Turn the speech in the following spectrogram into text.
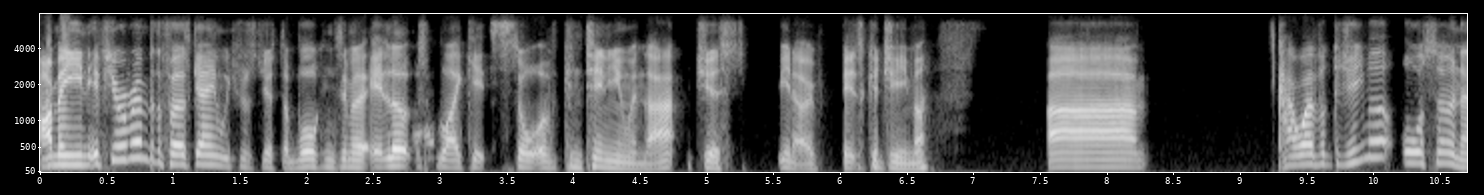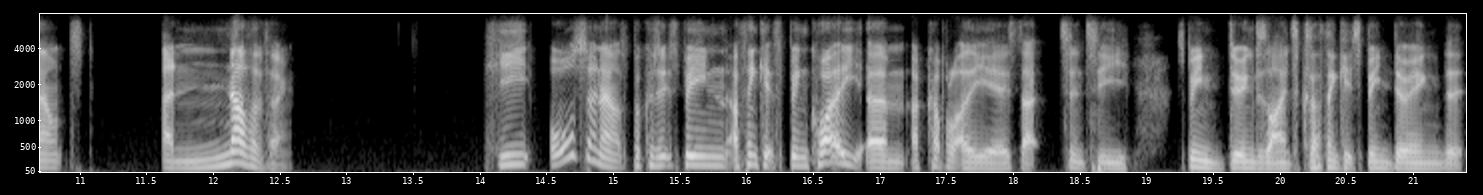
I mean, if you remember the first game, which was just a walking simulator, it looks like it's sort of continuing that. Just, you know, it's Kojima. Um, however, Kojima also announced another thing. He also announced because it's been, I think it's been quite a, um, a couple of years that since he's been doing designs, because I think it's been doing that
